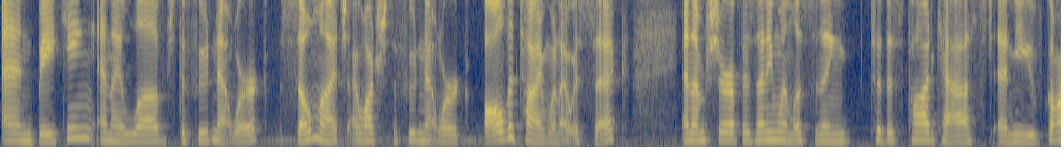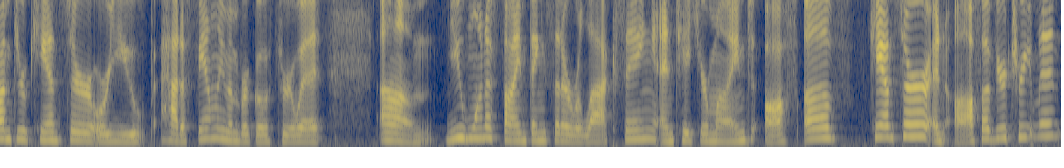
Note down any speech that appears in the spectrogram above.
and baking. And I loved the Food Network so much. I watched the Food Network all the time when I was sick. And I'm sure if there's anyone listening to this podcast and you've gone through cancer or you've had a family member go through it, um, you want to find things that are relaxing and take your mind off of cancer and off of your treatment.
